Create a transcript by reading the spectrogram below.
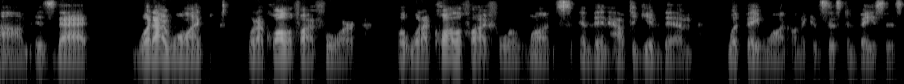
Um, is that what I want, what I qualify for, but what I qualify for once, and then how to give them what they want on a consistent basis.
